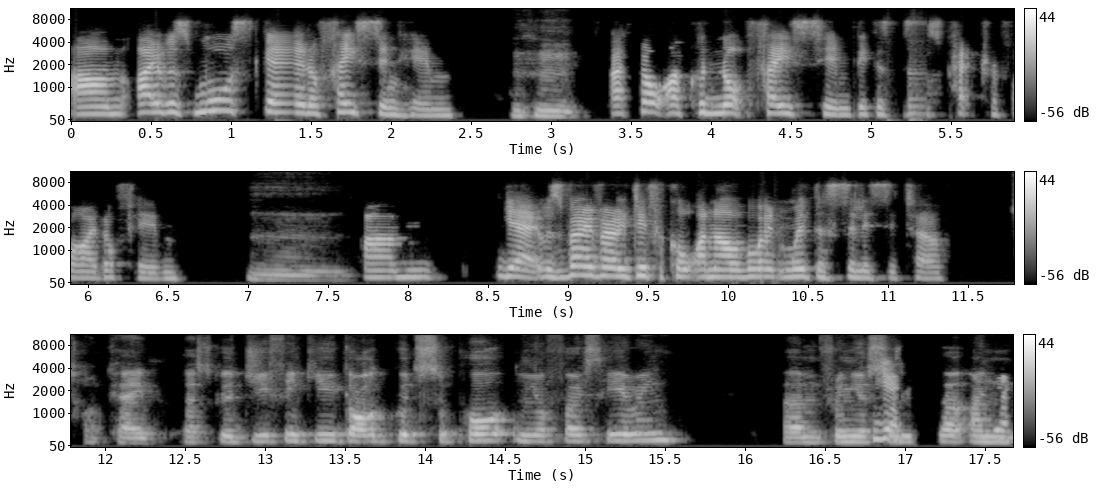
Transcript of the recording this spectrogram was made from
um, i was more scared of facing him mm-hmm. i felt i could not face him because i was petrified of him mm. um, yeah it was very very difficult and i went with the solicitor okay that's good do you think you got good support in your first hearing um, from your solicitor yes. and yes.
